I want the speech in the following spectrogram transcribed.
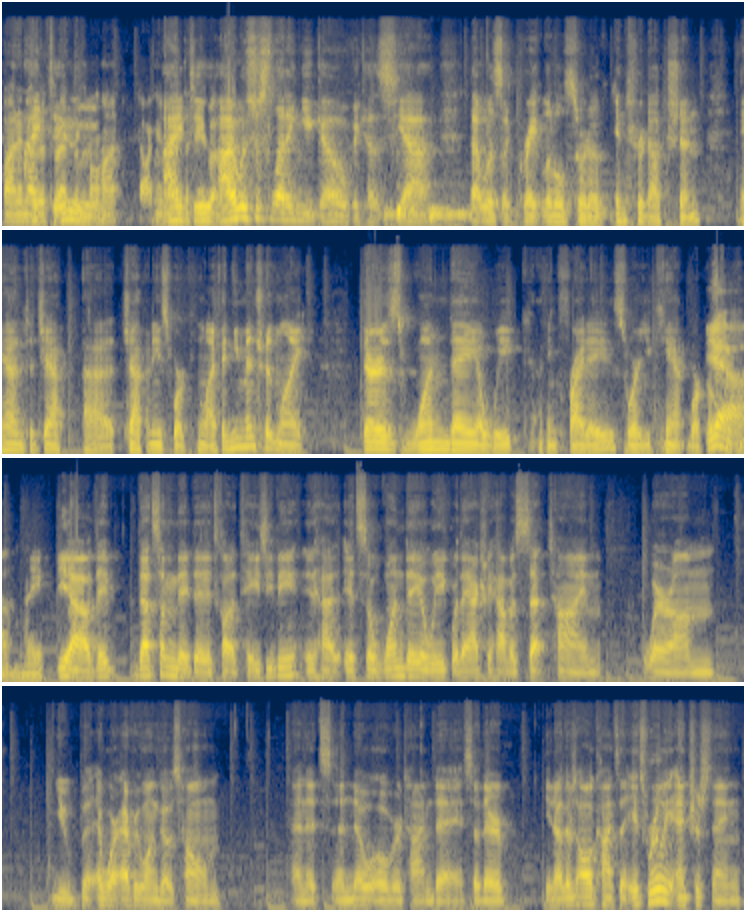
find another I thread do. to hunt? I this? do. I was just letting you go because, yeah, that was a great little sort of introduction and to Jap- uh, Japanese working life. And you mentioned like there is one day a week, I think Fridays, where you can't work. Yeah. overtime, right. Yeah, they that's something they did. It's called a Teijibi. It has it's a one day a week where they actually have a set time where um you where everyone goes home, and it's a no overtime day. So they're you know there's all kinds of it's really interesting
